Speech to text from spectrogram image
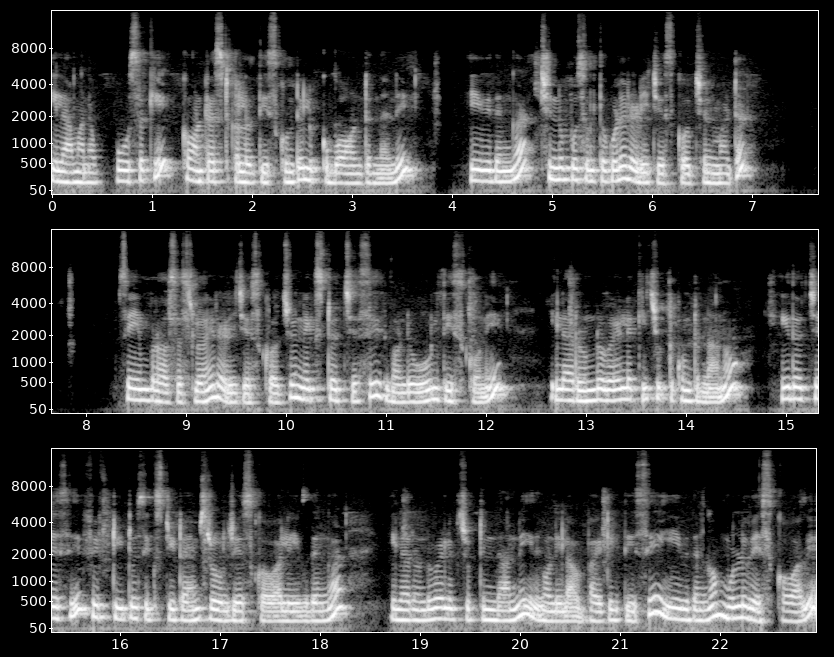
ఇలా మన పూసకి కాంట్రాస్ట్ కలర్ తీసుకుంటే లుక్ బాగుంటుందండి. ఈ విధంగా చిన్న పూసలతో కూడా రెడీ చేసుకోవచ్చు అనమాట సేమ్ ప్రాసెస్లోనే రెడీ చేసుకోవచ్చు. నెక్స్ట్ వచ్చేసి ఇదిగోండి ఊలు తీసుకొని ఇలా రెండు వేళ్ళకి చుట్టుకుంటున్నాను. ఇది వచ్చేసి fifty to sixty times roll చేసుకోవాలి ఈ విధంగా. ఇలా రెండు వేళ్ళకి చుట్టిన దాన్ని ఇదిగోండి ఇలా బయటికి తీసి ఈ విధంగా ముళ్ళు వేసుకోవాలి.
